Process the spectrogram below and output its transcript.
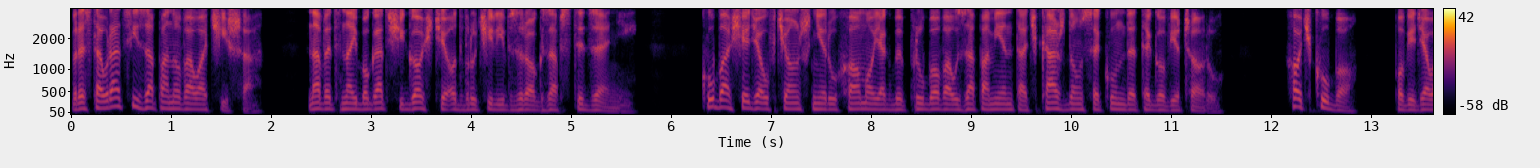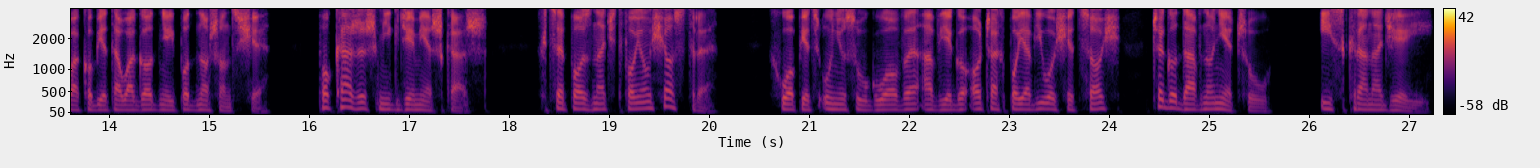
W restauracji zapanowała cisza. Nawet najbogatsi goście odwrócili wzrok zawstydzeni. Kuba siedział wciąż nieruchomo, jakby próbował zapamiętać każdą sekundę tego wieczoru. Chodź, Kubo, powiedziała kobieta łagodniej, podnosząc się. Pokażesz mi, gdzie mieszkasz. Chcę poznać twoją siostrę. Chłopiec uniósł głowę, a w jego oczach pojawiło się coś, czego dawno nie czuł. Iskra nadziei.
